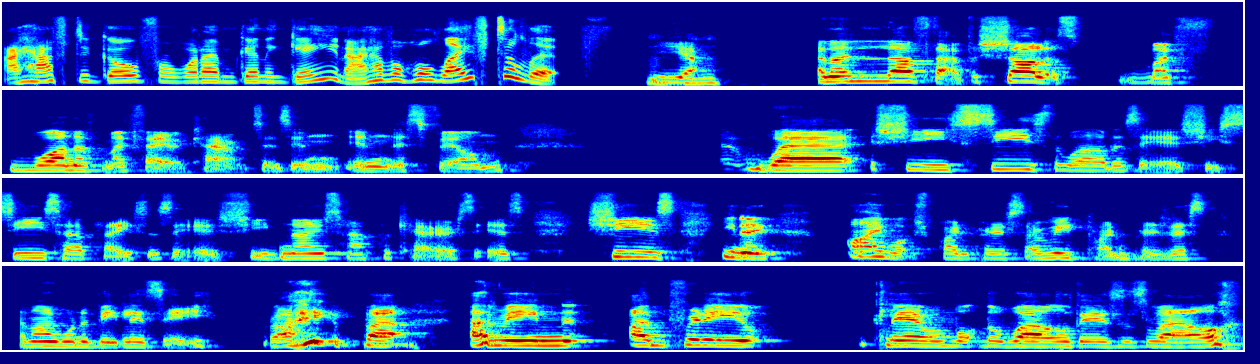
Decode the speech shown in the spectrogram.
I have to go for what I'm going to gain. I have a whole life to live. Yeah. Mhm. and I love that. But Charlotte's my f- one of my favorite characters in in this film. where she sees the world as it is, she sees her place as it is, she knows how precarious it is. She is, you know, I watch Pride and Prejudice, I read Pride and Prejudice, and I want to be Lizzie, right? But I mean, I'm pretty clear on what the world is as well.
